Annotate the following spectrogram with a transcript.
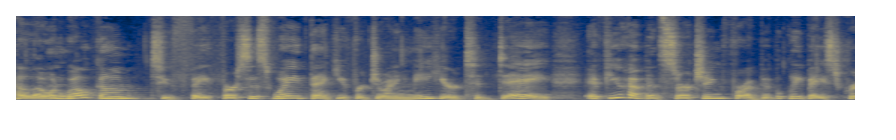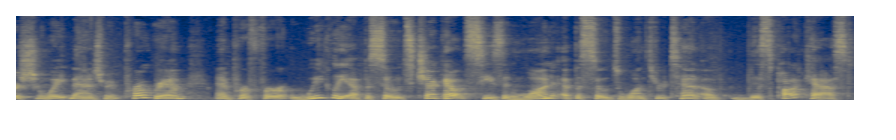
Hello and welcome to Faith versus Weight. Thank you for joining me here today. If you have been searching for a biblically based Christian weight management program and prefer weekly episodes, check out season 1, episodes 1 through 10 of this podcast.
